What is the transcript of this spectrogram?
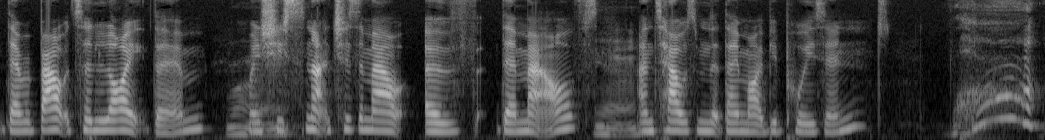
they're about to light them when she snatches them out of their mouths Yeah. and tells them that they might be poisoned What?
